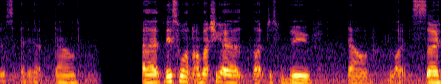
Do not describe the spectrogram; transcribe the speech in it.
Just edit that down. Uh, this one I'm actually to like just move down like so.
